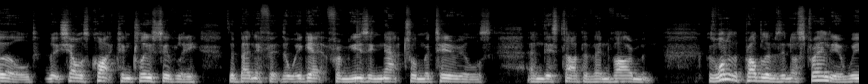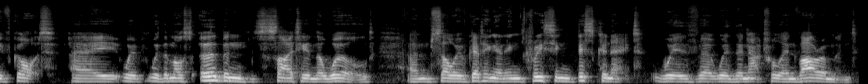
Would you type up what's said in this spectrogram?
world that shows quite conclusively the benefit that we get from using natural materials and this type of environment. Because one of the problems in Australia, we've got a we're, we're the most urban society in the world, and so we're getting an increasing disconnect with uh, with the natural environment,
